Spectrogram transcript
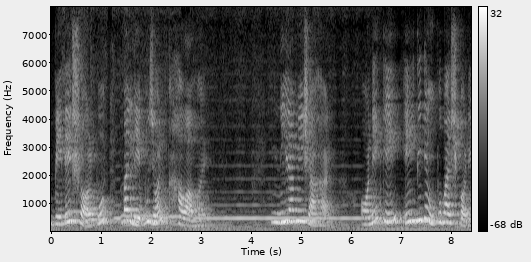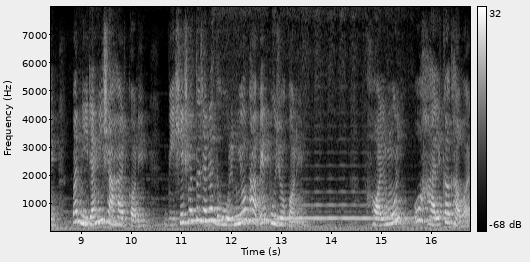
বেলের শরবত বা লেবু জল খাওয়া হয়। নিরামিষ আহার। অনেকেই এই দিনে উপবাস করেন বা নিরামিষ আহার করেন। বিশেষত যারা ধর্মীয়ভাবে পুজো করেন। ফলমূল ও হালকা খাবার।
